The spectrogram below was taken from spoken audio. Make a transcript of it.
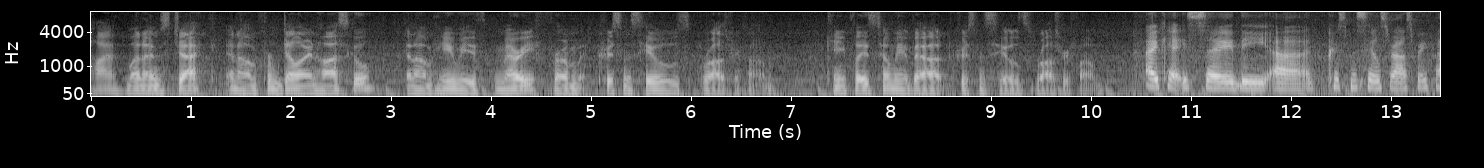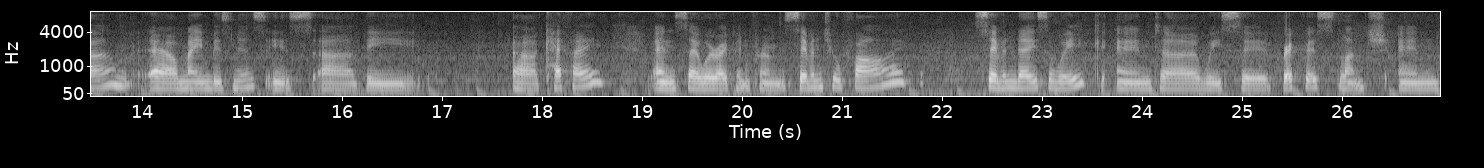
Hi, my name's Jack and I'm from Deloraine High School and I'm here with Mary from Christmas Hills Raspberry Farm. Can you please tell me about Christmas Hills Raspberry Farm? Okay, so the uh, Christmas Hills Raspberry Farm, our main business is uh, the uh, cafe and so we're open from 7 till 5, seven days a week and uh, we serve breakfast, lunch and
